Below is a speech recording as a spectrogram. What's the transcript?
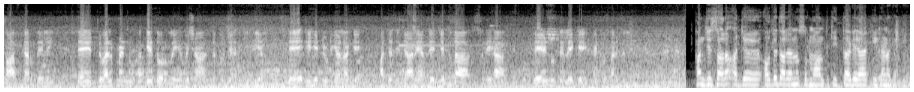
ਸਾਫ਼ ਕਰਨ ਦੇ ਲਈ ਤੇ ਡਿਵੈਲਪਮੈਂਟ ਨੂੰ ਅੱਗੇ ਤੋਰਨ ਲਈ ਹਮੇਸ਼ਾ ਜਦੋਜਹਿਦ ਕੀਤੀ ਆ ਤੇ ਇਹੀ ਡਿਊਟੀਆਂ ਲਾ ਕੇ ਅੱਜ ਅਸੀਂ ਜਾ ਰਹੇ ਹਾਂ ਤੇ ਜਿੱਤ ਦਾ ਸੁਨੇਹਾ ਦੇਣ ਨੂੰ ਤੇ ਲੈ ਕੇ ਇੱਥੋਂ ਸਾਰੇ ਚੱਲੇ ਹਾਂਜੀ ਸਰ ਅੱਜ ਅਹੁਦੇਦਾਰਾਂ ਨੂੰ ਸਨਮਾਨਿਤ ਕੀਤਾ ਗਿਆ ਕੀ ਕਹਿਣਾ ਚਾਹੁੰਦੇ ਹੋ?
